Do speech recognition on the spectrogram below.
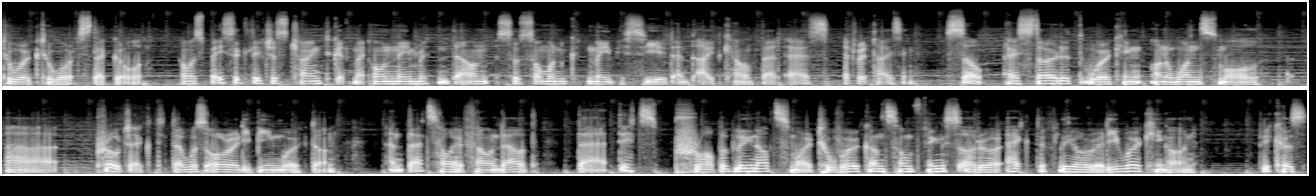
to work towards that goal. I was basically just trying to get my own name written down so someone could maybe see it and I'd count that as advertising. So I started working on one small uh, project that was already being worked on. And that's how I found out that it's probably not smart to work on some things other are actively already working on. Because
